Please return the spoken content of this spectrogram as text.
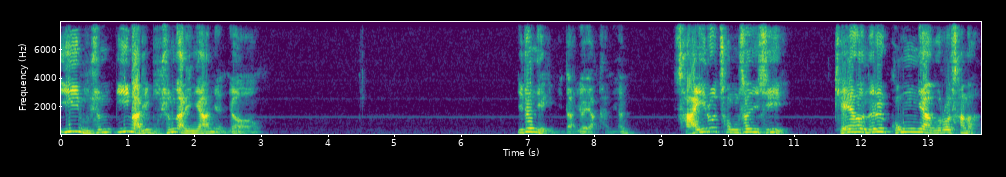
이 무슨 이 말이 무슨 말이냐 하면요. 이런 얘기입니다. 요약하면 4.15 총선 시 개헌을 공약으로 삼아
